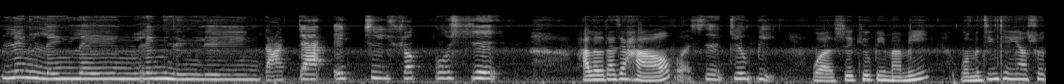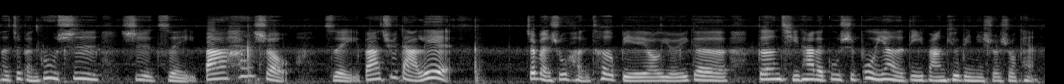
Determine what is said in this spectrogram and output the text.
铃铃铃铃铃铃，大家一起说故事。Hello，大家好，我是 Q B，我是 Q B 妈咪。我们今天要说的这本故事是《嘴巴和手》，嘴巴去打猎。这本书很特别哦，有一个跟其他的故事不一样的地方。Q B，你说说看。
